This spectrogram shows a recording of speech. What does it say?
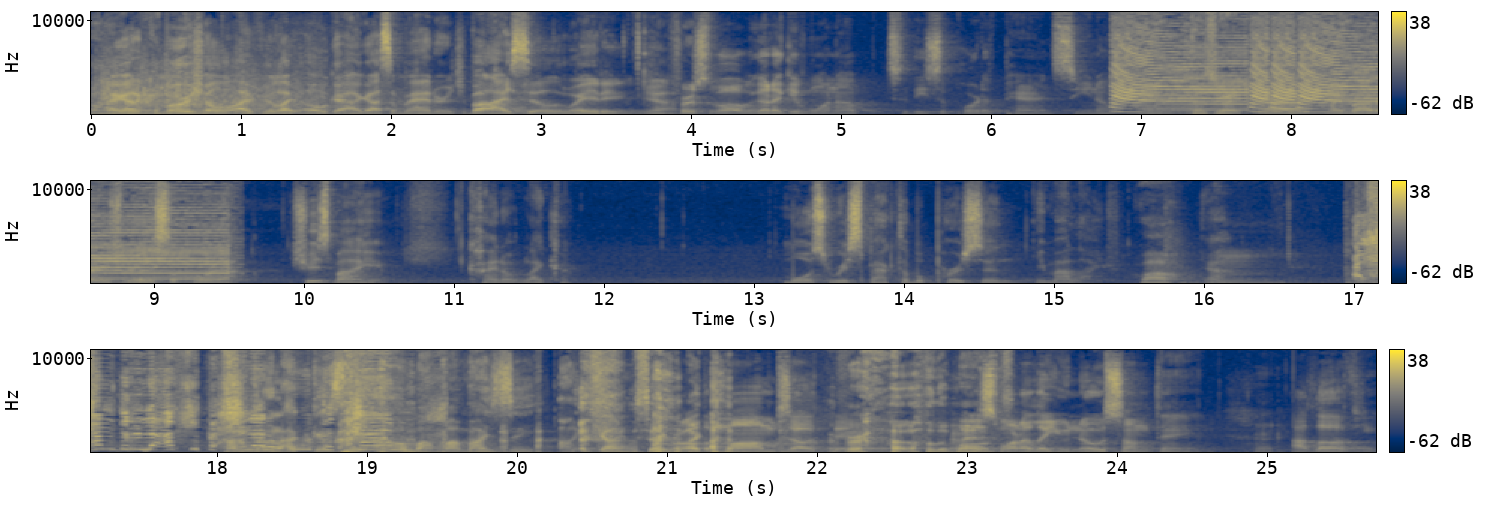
Oh, I got a commercial. I feel like okay, I got some energy, but I still waiting. Yeah. First of all, we gotta give one up to the supportive parents. You know. That's right. Yeah, my mother is really supportive. She's my kind of like a most respectable person in my life. Wow. Yeah. Mm. Alhamdulillah, أكيد Alhamdulillah, بحلال I can قوت say, oh, التايم my, my, my say, oh, God. For all the moms out there, For all the I moms. just want to let you know something. Right. I love you.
